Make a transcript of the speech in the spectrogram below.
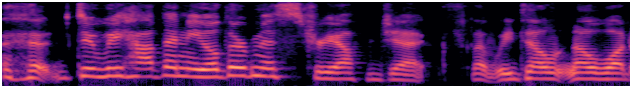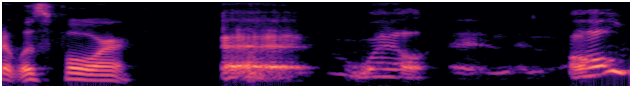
Do we have any other mystery objects that we don't know what it was for? Uh, well, all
